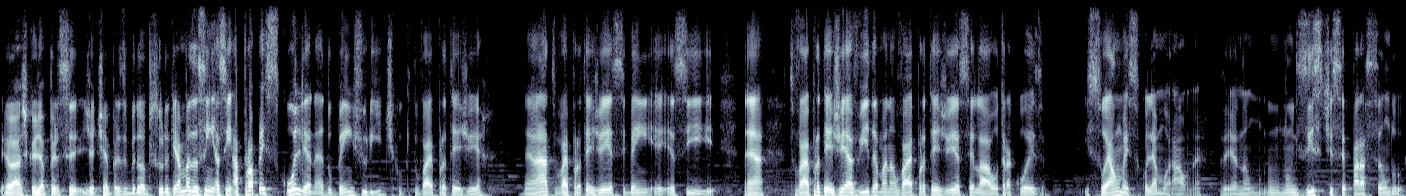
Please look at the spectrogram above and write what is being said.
eu acho que eu já, perce, já tinha percebido o absurdo que é, mas assim, assim, a própria escolha, né, do bem jurídico que tu vai proteger, né? Ah, tu vai proteger esse bem, esse, né? Tu vai proteger a vida, mas não vai proteger, sei lá, outra coisa isso é uma escolha moral, né? Não, não, existe separação do,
